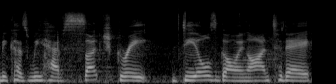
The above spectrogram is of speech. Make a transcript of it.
because we have such great deals going on today.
